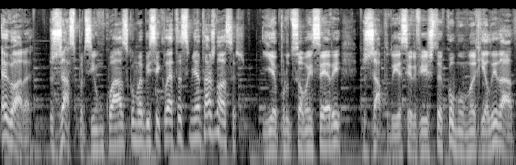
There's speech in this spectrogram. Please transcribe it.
Agora, já se pareciam quase com uma bicicleta semelhante às nossas, e a produção em série já podia ser vista como uma realidade.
